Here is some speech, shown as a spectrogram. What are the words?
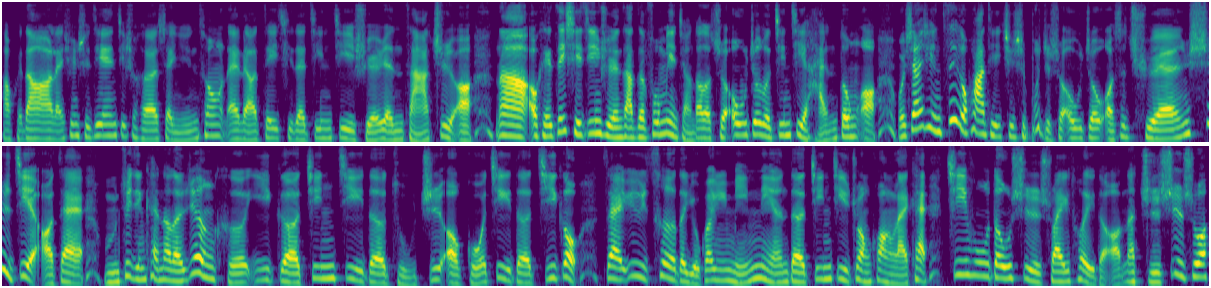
好，回到来讯时间，继续和沈云聪来聊这一期的《经济学人》杂志啊。那 OK，这期《经济学人》杂志封面讲到的是欧洲的经济寒冬哦。我相信这个话题其实不只是欧洲，而是全世界啊。在我们最近看到的任何一个经济的组织哦，国际的机构在预测的有关于明年的经济状况来看，几乎都是衰退的哦。那只是说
